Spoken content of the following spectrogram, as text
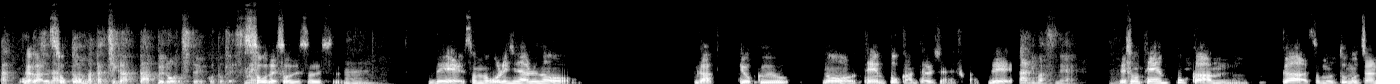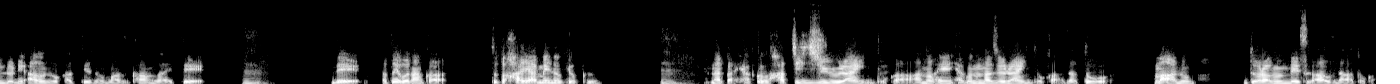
だからそこまた違ったアプローチということですね。そうです、そうです、そうです。うん、で、そのオリジナルの楽曲のテンポ感ってあるじゃないですか。で、ありますね。で、そのテンポ感が、その、どのジャンルに合うのかっていうのをまず考えて、うん。で、例えばなんか、ちょっと早めの曲、うん。なんか180ラインとか、あの辺170ラインとかだと、まあ、あの、ドラムベースが合うなとか、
